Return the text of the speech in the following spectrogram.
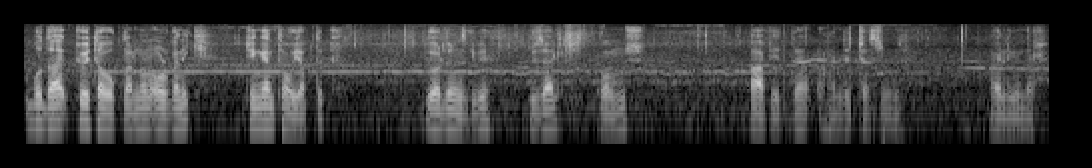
Bu da köy tavuklarından organik cingen tavuğu yaptık. Gördüğünüz gibi güzel olmuş. Afiyetle halledeceğiz şimdi. Hayırlı günler.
